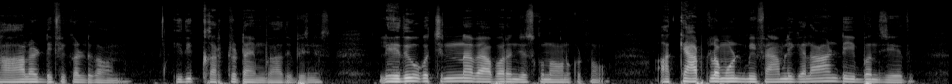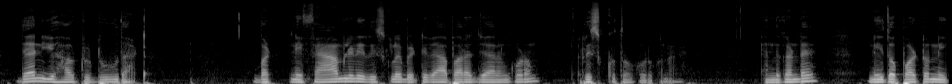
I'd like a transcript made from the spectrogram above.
చాలా డిఫికల్ట్గా ఉంది. ఇది కరెక్ట్ టైం కాదు బిజినెస్. లేదు ఒక చిన్న వ్యాపారం చేసుకుందాం అనుకుంటున్నాం. ఆ క్యాపిటల్ అమౌంట్ మీ ఫ్యామిలీకి ఎలాంటి ఇబ్బంది చేయదు. Then you have to do that. But నీ ఫ్యామిలీని రిస్క్లో పెట్టి వ్యాపారం చేయాలనుకోవడం రిస్క్తో కూడుకున్నది. ఎందుకంటే నీతో పాటు నీ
